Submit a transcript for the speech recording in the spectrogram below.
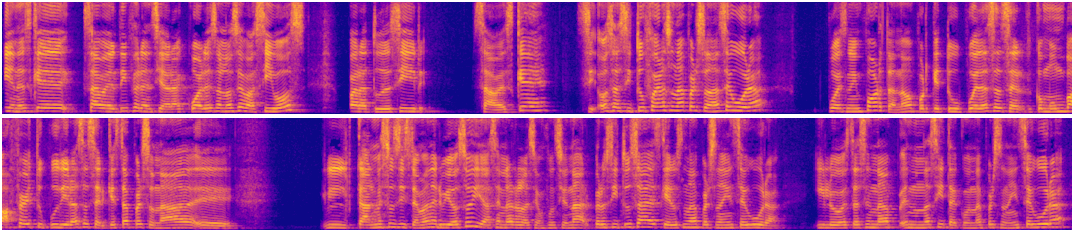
tienes que saber diferenciar a cuáles son los evasivos para tú decir, ¿sabes qué? Si, o sea, si tú fueras una persona segura, pues no importa, ¿no? Porque tú puedes hacer como un buffer, tú pudieras hacer que esta persona eh, calme su sistema nervioso y hacen la relación funcionar. Pero si tú sabes que eres una persona insegura y luego estás en una, en una cita con una persona insegura,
